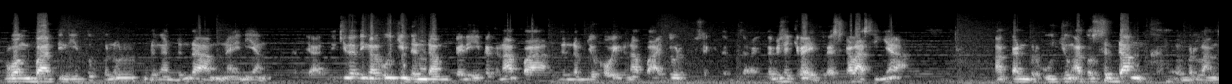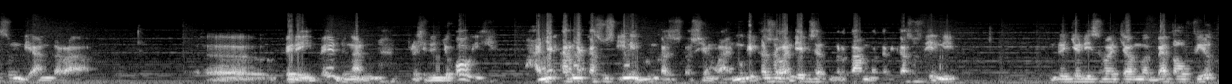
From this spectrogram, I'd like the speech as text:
ruang batin itu penuh dengan dendam. Nah ini yang terjadi. Kita tinggal uji dendam PDIP kenapa dendam Jokowi kenapa itu bisa kita bicara tapi saya kira itu eskalasinya akan berujung atau sedang berlangsung di antara uh, eh, PDIP dengan Presiden Jokowi hanya karena kasus ini belum kasus-kasus yang lain mungkin kasus lain dia bisa bertambah tapi kasus ini udah jadi semacam battlefield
